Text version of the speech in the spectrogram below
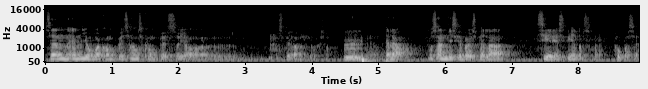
Sen en jobbarkompis, hans kompis och jag eh, spelar mycket också. Mm. Eh, eller ja. Och sen vi ska börja spela seriespel och sådär. Hoppas jag.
